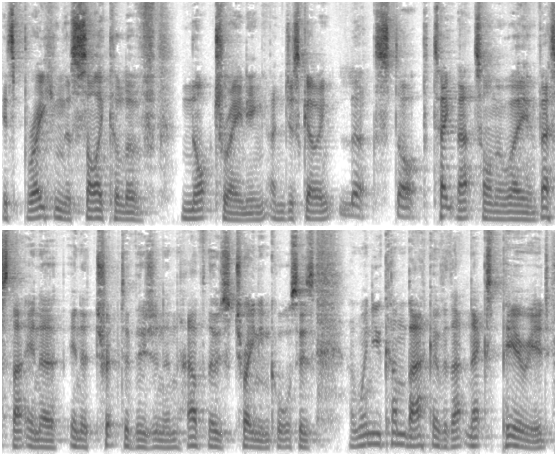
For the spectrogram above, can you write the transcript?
It's breaking the cycle of not training and just going, look, stop, take that time away, invest that in a in a trip to vision and have those training courses. And when you come back over that next period,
